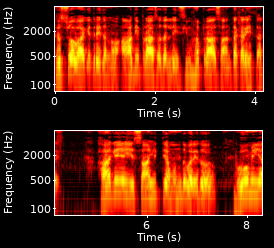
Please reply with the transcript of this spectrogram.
ಹೃಸ್ವವಾಗಿದ್ದರೆ ಇದನ್ನು ಆದಿಪ್ರಾಸದಲ್ಲಿ ಸಿಂಹಪ್ರಾಸ ಅಂತ ಕರೆಯುತ್ತಾರೆ. ಹಾಗೆಯೇ ಈ ಸಾಹಿತ್ಯ ಮುಂದುವರೆದು ಭೂಮಿಯ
